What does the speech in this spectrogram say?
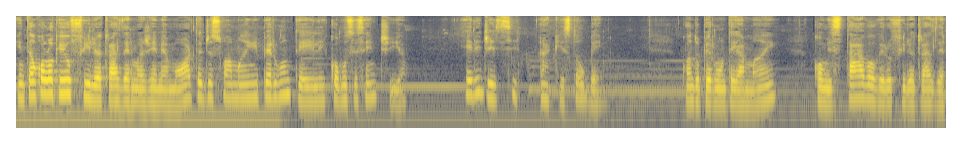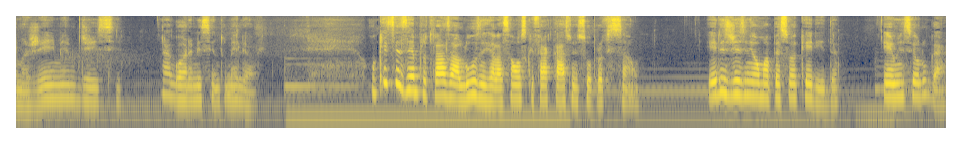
Então coloquei o filho atrás da irmã gêmea morta de sua mãe e perguntei-lhe como se sentia. Ele disse: Aqui estou bem. Quando perguntei à mãe como estava ao ver o filho atrás da irmã gêmea, disse: Agora me sinto melhor. O que esse exemplo traz à luz em relação aos que fracassam em sua profissão? Eles dizem a uma pessoa querida: Eu em seu lugar.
